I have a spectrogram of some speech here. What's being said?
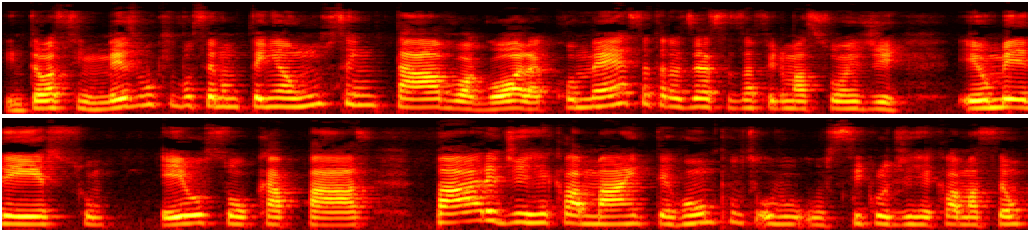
Então, assim, mesmo que você não tenha um centavo agora, comece a trazer essas afirmações de eu mereço, eu sou capaz, Pare de reclamar, interrompa o, o ciclo de reclamação,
